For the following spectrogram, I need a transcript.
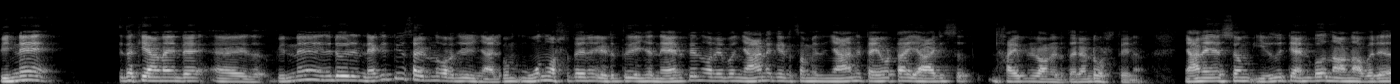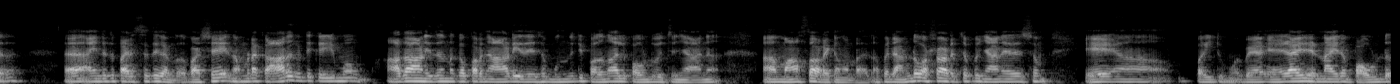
പിന്നെ ഇതൊക്കെയാണ് അതിന്റെ ഇത്. പിന്നെ ഇതിന്റെ ഒരു നെഗറ്റീവ് സൈഡ് എന്ന് പറഞ്ഞു കഴിഞ്ഞാൽ ഇപ്പം മൂന്ന് വർഷത്തേന് എടുത്തു കഴിഞ്ഞാൽ നേരത്തെ എന്ന് പറയുമ്പോൾ ഞാനൊക്കെ എടുത്ത സമയത്ത് ഞാൻ ടയോട്ട യാരിസ് ഹൈബ്രിഡാണ് എടുത്തത് രണ്ട് വർഷത്തേന്. ഞാൻ ഏകദേശം ഇരുന്നൂറ്റി അൻപതെന്നാണ് അവർ അതിന്റെ അത് പരസ്യത്തിൽ കണ്ടത്. പക്ഷേ നമ്മുടെ കാറ് കിട്ടിക്കഴിയുമ്പം അതാണ് ഇതെന്നൊക്കെ പറഞ്ഞ് ആഡ് ഏകദേശം മുന്നൂറ്റി പതിനാല് പൗണ്ട് വെച്ച് ഞാൻ മാസം അടയ്ക്കുന്നുണ്ടായിരുന്നു. അപ്പോൾ രണ്ട് വർഷം അടച്ചപ്പോൾ ഞാൻ ഏകദേശം ഏ പൈറ്റ് ഏഴായിരം എണ്ണായിരം പൗണ്ട്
